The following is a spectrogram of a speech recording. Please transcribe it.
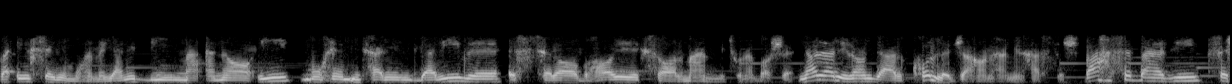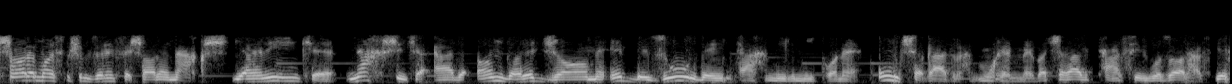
و این خیلی مهمه. یعنی بیمعنایی مهمترین دلیل استراب های یک سالمند می‌تونه باشه. نه در ایران در کل جهان همین هستش. بحث بعدی فشار ما اسمش می‌ذاریم فشار نقش. یعنی اینکه نقشی که الان داره جامعه به زور به این تحمیل می‌کنه. اون چقدر مهمه و چقدر تاثیرگذار هست. یک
